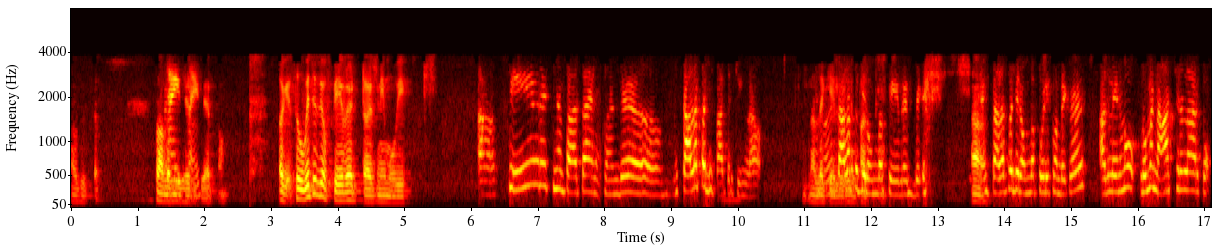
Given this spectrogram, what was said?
house itself. So அந்த மாதிரி. இருக்கும் okay so which is your favourite Rajini movie ஃபேவரட்னு பார்த்தா எனக்கு வந்து தளபதி பாத்திருக்கீங்களா நல்ல கேள்வி தளபதி ரொம்ப ஃபேவரட். எனக்கு தளபதி ரொம்ப பிடிக்கும் பிகாஸ் அதுல என்னமோ ரொம்ப நேச்சுரலா இருக்கும்.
